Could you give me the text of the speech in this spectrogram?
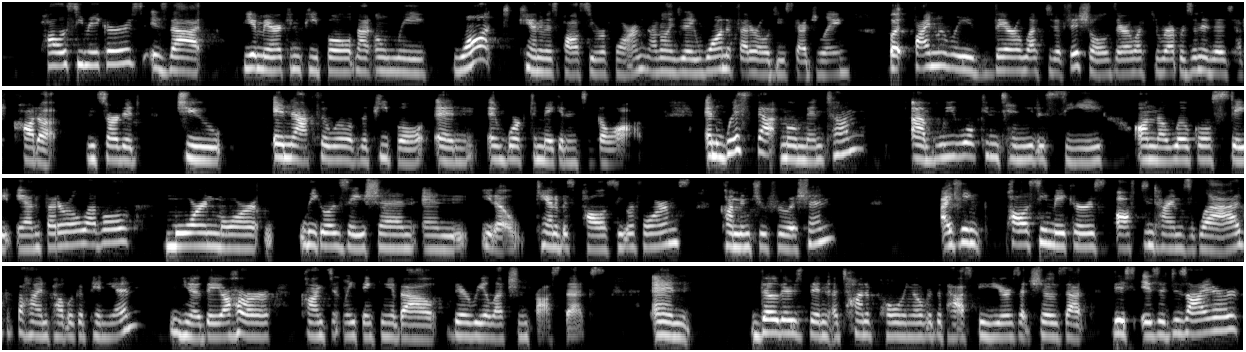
policymakers is that the American people not only want cannabis policy reform, not only do they want a federal descheduling, but finally their elected officials, their elected representatives have caught up and started to enact the will of the people and, and work to make it into the law. And with that momentum, um, we will continue to see on the local, state, and federal level more and more legalization and you know cannabis policy reforms come into fruition. I think policymakers oftentimes lag behind public opinion. You know, they are constantly thinking about their reelection prospects. And though there's been a ton of polling over the past few years that shows that this is a desire,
